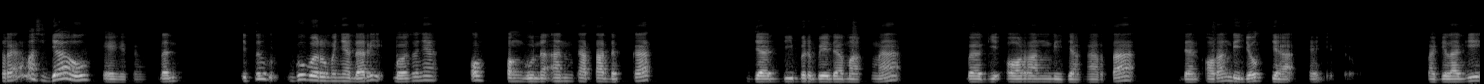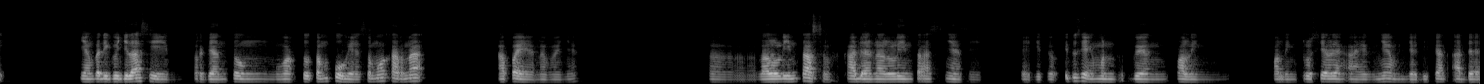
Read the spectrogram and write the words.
ternyata masih jauh kayak gitu. Dan itu gue baru menyadari bahwasanya, oh penggunaan kata dekat jadi berbeda makna bagi orang di Jakarta dan orang di Jogja kayak gitu. Lagi-lagi yang tadi gue jelasin, tergantung waktu tempuh ya, semua karena apa ya namanya, eee, lalu lintas lah, keadaan lalu lintasnya sih, kayak gitu. Itu sih yang menurut gue yang paling paling krusial yang akhirnya menjadikan ada,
